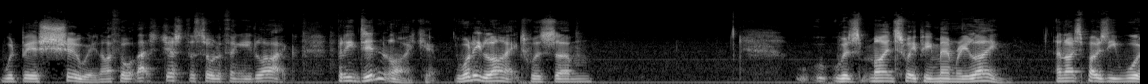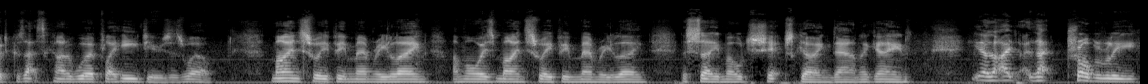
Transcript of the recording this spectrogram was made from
would be a shoe in. I thought that's just the sort of thing he'd like, but he didn't like it. What he liked was um, was Minesweeping Memory Lane, and I suppose he would because that's the kind of wordplay he'd use as well. Minesweeping Memory Lane. I'm always minesweeping Memory Lane. The same old ships going down again. You know, I, that probably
